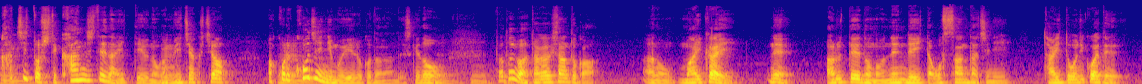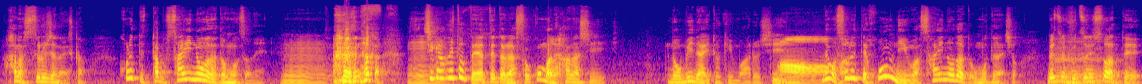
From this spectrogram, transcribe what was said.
価値として感じてないっていうのがめちゃくちゃ、まあ、これ個人にも言えることなんですけど、例えば高木さんとかあの毎回ねある程度の年齢いったおっさんたちに対等にこうやって話するじゃないですかこれって多分才能だと思うんですよね。なんか違う人とやってたらそこまで話伸びない時もあるしでもそれって本人は才能だと思ってないでしょ。別に普通に座って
